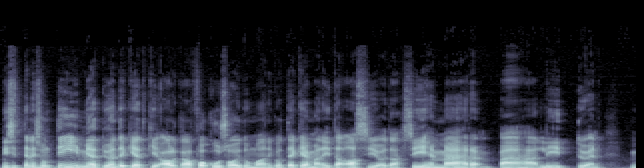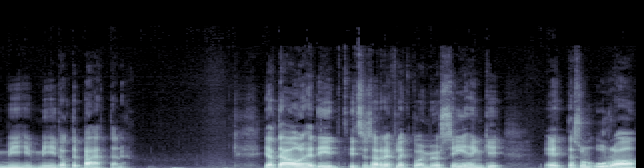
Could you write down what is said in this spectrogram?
niin sitten ne sun tiimi ja työntekijätkin alkaa fokusoitumaan niin tekemään niitä asioita siihen määränpäähän liittyen, mihin, mihin te olette päättänyt. Ja tämä on heti itse asiassa reflektoi myös siihenkin, että sun ura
